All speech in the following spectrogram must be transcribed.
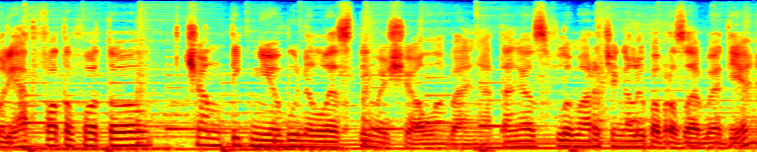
Melihat foto-foto cantiknya Bunda Lesti Masya Allah banget. Tanggal 10 Maret jangan lupa persahabat ya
